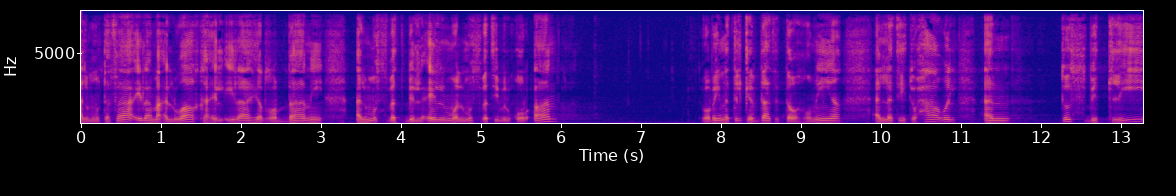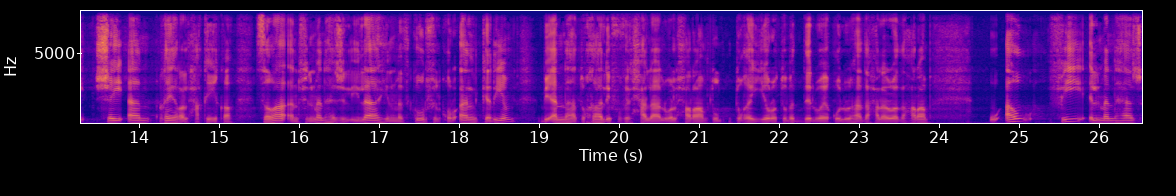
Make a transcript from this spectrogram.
المتفاعلة مع الواقع الإلهي الرباني المثبت بالعلم والمثبت بالقرآن وبين تلك الذات التوهمية التي تحاول أن تثبت لي شيئا غير الحقيقة سواء في المنهج الإلهي المذكور في القرآن الكريم بأنها تخالف في الحلال والحرام تغير وتبدل ويقولون هذا حلال وهذا حرام أو في المنهج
